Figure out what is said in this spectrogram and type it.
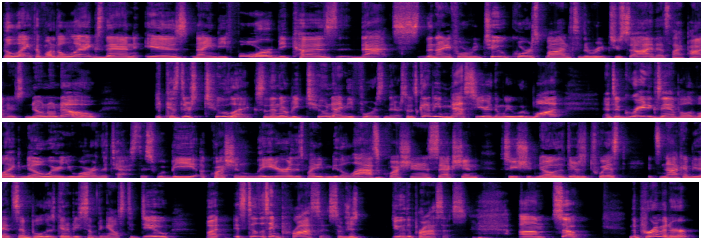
the length of one of the legs then is 94 because that's the 94 root 2 corresponds to the root 2 side. That's the hypotenuse. No, no, no, because there's two legs. So then there would be two 94s in there. So it's going to be messier than we would want. And it's a great example of like, know where you are in the test. This would be a question later. This might even be the last question in a section. So you should know that there's a twist. It's not going to be that simple. There's going to be something else to do, but it's still the same process. So just do the process. Um, so the perimeter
